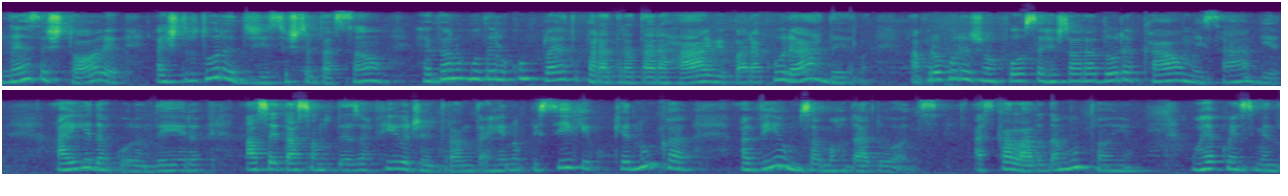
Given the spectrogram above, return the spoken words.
Nessa história, a estrutura de sustentação revela um modelo completo para tratar a raiva e para curar dela. A procura de uma força restauradora calma e sábia, a ida à curandeira, a aceitação do desafio de entrar no terreno psíquico que nunca havíamos abordado antes a escalada da montanha, o reconhecimento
